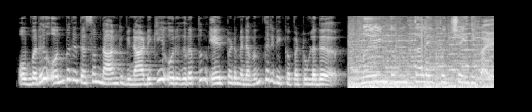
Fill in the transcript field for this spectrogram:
ஒவ்வொரு ஒன்பது தசம் நான்கு வினாடிக்கு ஒரு இறப்பும் ஏற்படும் எனவும் தெரிவிக்கப்பட்டுள்ளது. மீண்டும் தலைப்புச் செய்திகள்.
